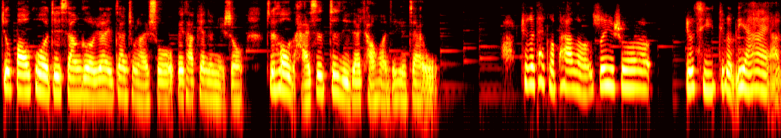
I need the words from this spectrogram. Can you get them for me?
就包括这三个愿意站出来说被他骗的女生，最后还是自己在偿还这些债务，这个太可怕了。所以说，尤其这个恋爱啊，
